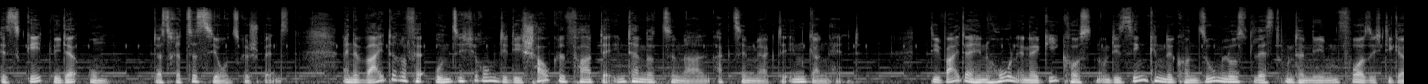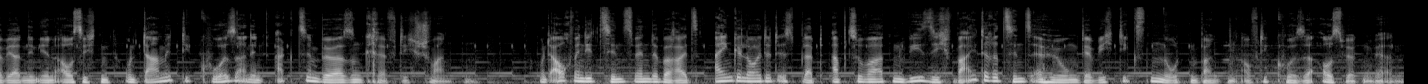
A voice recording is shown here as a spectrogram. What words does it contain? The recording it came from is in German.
Es geht wieder um das Rezessionsgespenst. Eine weitere Verunsicherung, die die Schaukelfahrt der internationalen Aktienmärkte in Gang hält. Die weiterhin hohen Energiekosten und die sinkende Konsumlust lässt Unternehmen vorsichtiger werden in ihren Aussichten und damit die Kurse an den Aktienbörsen kräftig schwanken. Und auch wenn die Zinswende bereits eingeläutet ist, bleibt abzuwarten, wie sich weitere Zinserhöhungen der wichtigsten Notenbanken auf die Kurse auswirken werden.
